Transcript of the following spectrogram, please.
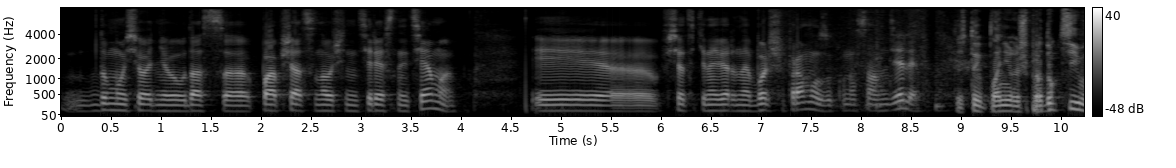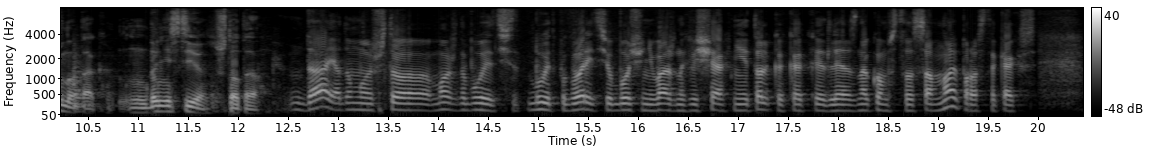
думаю, сегодня удастся пообщаться на очень интересные темы. И все-таки, наверное, больше про музыку на самом деле. То есть ты планируешь продуктивно так донести что-то да, я думаю, что можно будет, будет поговорить об очень важных вещах не только как для знакомства со мной, просто как с,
